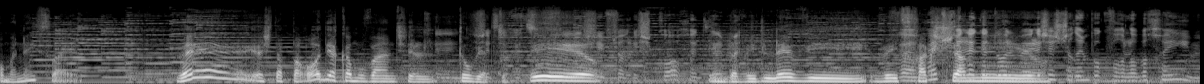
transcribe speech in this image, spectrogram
אומני ישראל. ויש את הפרודיה כמובן של כן, טוביה צפיר, שאי אפשר לשכוח את זה. עם דוד לוי ויצחק והאמת חלק גדול שמיר, מאלה ששרים פה כבר לא בחיים.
